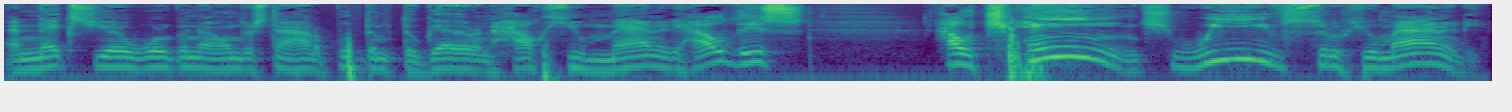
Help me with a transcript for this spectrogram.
And next year we're going to understand how to put them together and how humanity how this how change weaves through humanity.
